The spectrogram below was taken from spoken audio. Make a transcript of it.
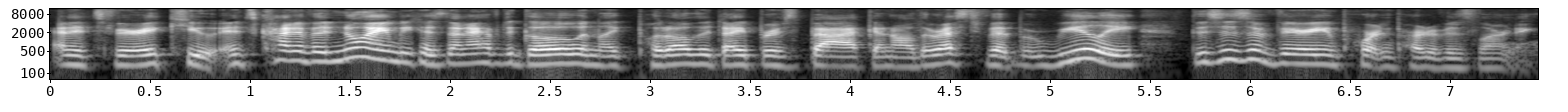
and it's very cute. And it's kind of annoying because then I have to go and like put all the diapers back and all the rest of it. But really, this is a very important part of his learning.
